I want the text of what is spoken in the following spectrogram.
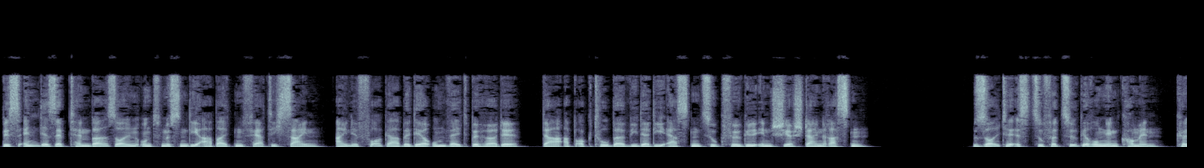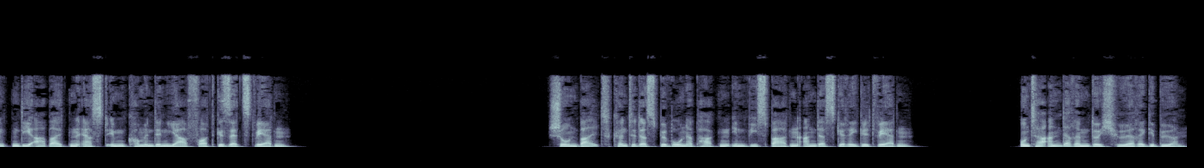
Bis Ende September sollen und müssen die Arbeiten fertig sein, eine Vorgabe der Umweltbehörde, da ab Oktober wieder die ersten Zugvögel in Schierstein rasten. Sollte es zu Verzögerungen kommen, könnten die Arbeiten erst im kommenden Jahr fortgesetzt werden. Schon bald könnte das Bewohnerparken in Wiesbaden anders geregelt werden. Unter anderem durch höhere Gebühren.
